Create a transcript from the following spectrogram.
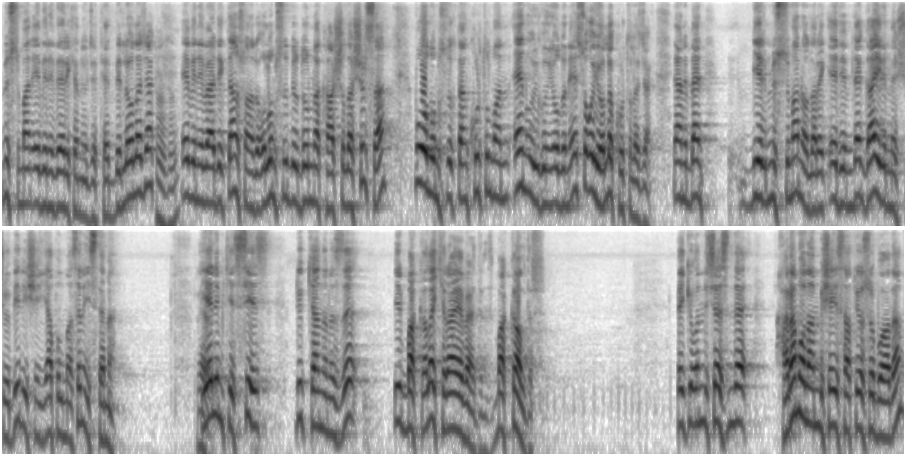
Müslüman evini verirken önce tedbirli olacak. Evini verdikten sonra da olumsuz bir durumla karşılaşırsa bu olumsuzluktan kurtulmanın en uygun yolu neyse o yolla kurtulacak. Yani ben bir Müslüman olarak evimde gayrimeşru bir işin yapılmasını istemem. Evet. Diyelim ki siz dükkanınızı bir bakkala kiraya verdiniz. Bakkaldır. Peki onun içerisinde haram olan bir şeyi satıyorsa bu adam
